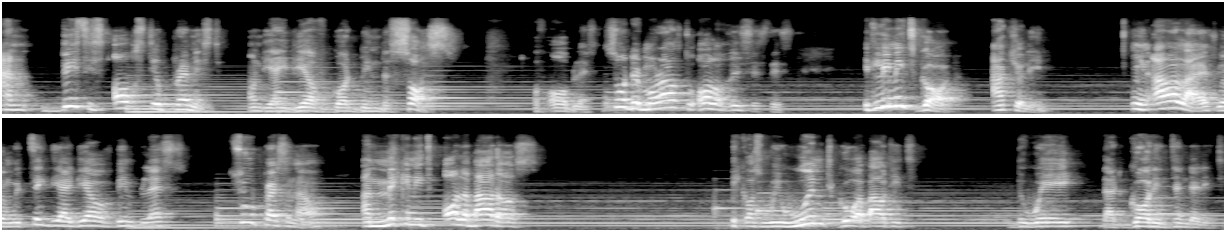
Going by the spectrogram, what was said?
And this is all still premised on the idea of God being the source of all blessing. So the morale to all of this is this it limits God actually in our lives when we take the idea of being blessed too personal and making it all about us because we won't go about it the way that God intended it.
